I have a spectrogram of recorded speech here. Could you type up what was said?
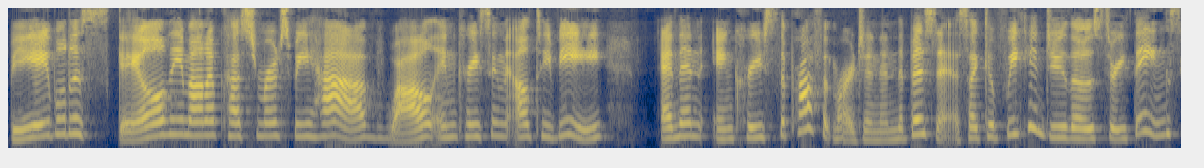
be able to scale the amount of customers we have while increasing the LTV, and then increase the profit margin in the business. Like if we can do those three things,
